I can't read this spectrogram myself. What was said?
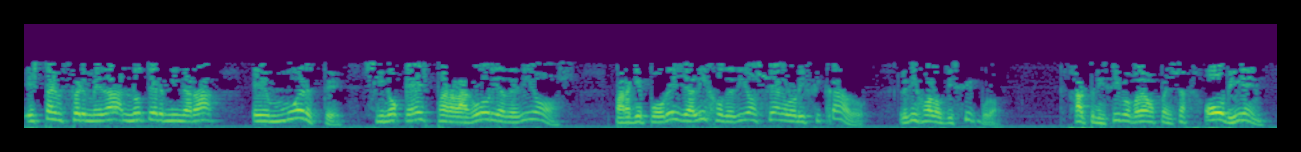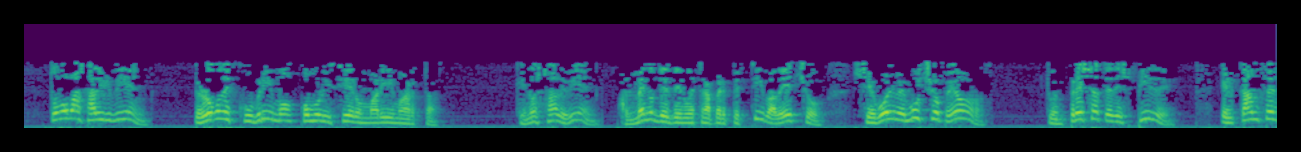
esta enfermedad no terminará en muerte, sino que es para la gloria de Dios, para que por ella el Hijo de Dios sea glorificado. Le dijo a los discípulos. Al principio podemos pensar, oh bien, todo va a salir bien, pero luego descubrimos cómo lo hicieron María y Marta, que no sale bien, al menos desde nuestra perspectiva. De hecho, se vuelve mucho peor. Tu empresa te despide, el cáncer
